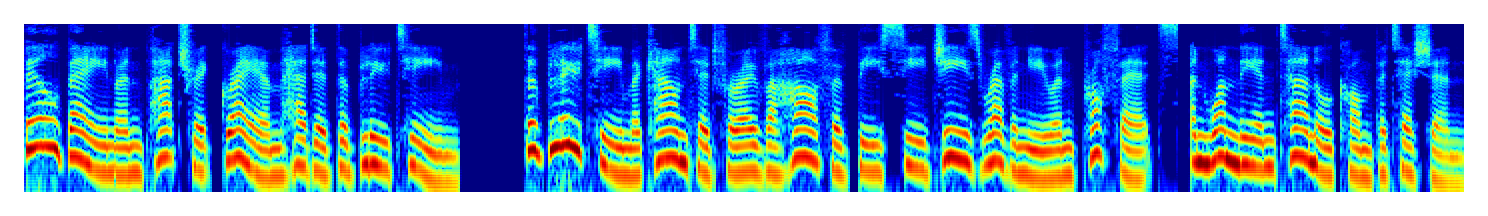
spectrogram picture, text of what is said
Bill Bain and Patrick Graham headed the Blue team. The Blue Team accounted for over half of BCG's revenue and profits, and won the internal competition.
